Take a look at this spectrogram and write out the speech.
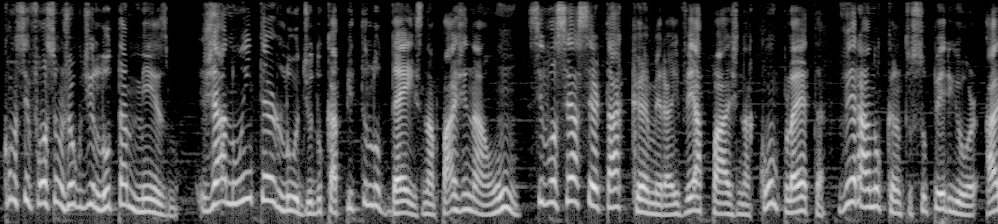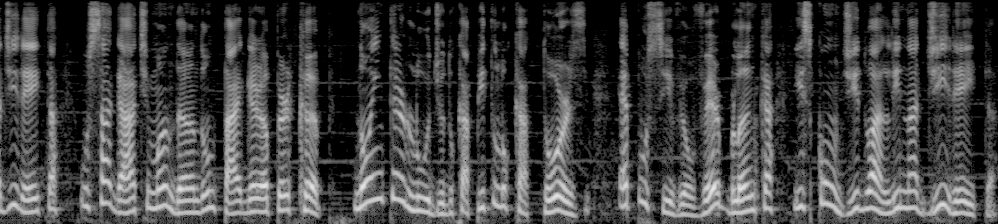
como se fosse um jogo de luta mesmo. Já no interlúdio do capítulo 10, na página 1, se você acertar a câmera e ver a página completa, verá no canto superior à direita o Sagat mandando um Tiger Uppercut. No interlúdio do capítulo 14, é possível ver Blanca escondido ali na direita.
